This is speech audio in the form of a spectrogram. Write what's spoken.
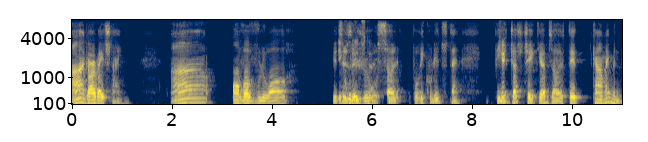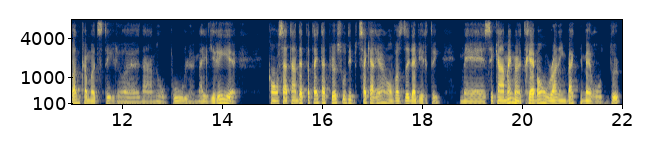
en garbage time, en on va vouloir utiliser le jeu au sol pour écouler du temps. Puis Josh Jacobs a été quand même une bonne commodité là, euh, dans nos poules, malgré euh, qu'on s'attendait peut-être à plus au début de sa carrière, on va se dire la vérité. Mais c'est quand même un très bon running back numéro 2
